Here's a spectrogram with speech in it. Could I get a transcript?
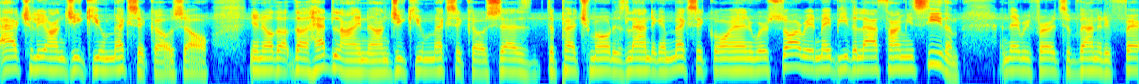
actually on GQ Mexico. So, you know, the the headline on GQ Mexico says Depeche Mode is landing in Mexico, and we're sorry, it may be the last time you see them, and they refer to Vanity Fair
